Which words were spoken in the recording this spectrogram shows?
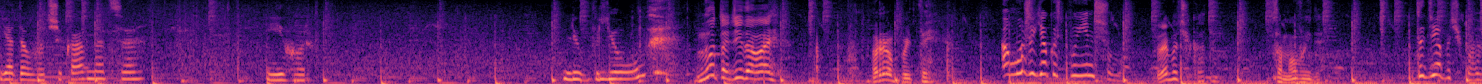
Я довго чекав на це. Ігор. Люблю. Ну тоді давай робити. А може якось по-іншому? Треба чекати. Само вийде. Тоді я почекаю.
